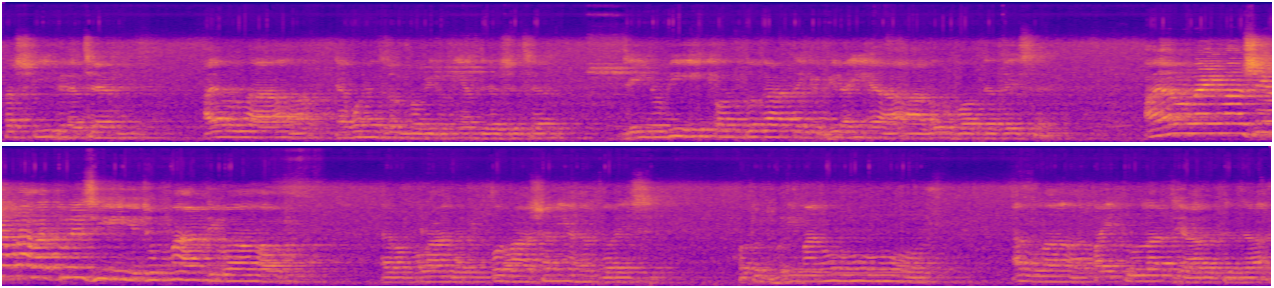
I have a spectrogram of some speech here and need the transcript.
তাশরীফ এনেছেন আয় আল্লাহ এমন একজন নবী দুনিয়াতে এসেছেন যেই নবী অন্ধকার থেকে ফিরাইয়া আলোর পথ দেখাইছেন। আয় আল্লাহ এই মাসে আমরা তুলেছি, জুম্মার দিবস। এবং কোরআন বড় আশা হাত কত ধনী মানুষ। আল্লাহ যে আরতে যায়।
